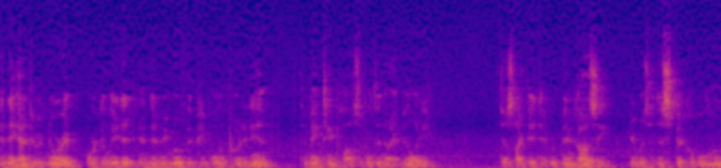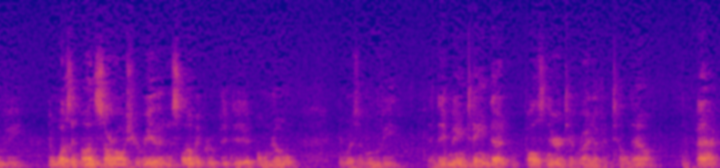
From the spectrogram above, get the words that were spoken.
And they had to ignore it or delete it and then remove the people and put it in to maintain plausible deniability. Just like they did with Benghazi. It was a despicable movie. It wasn't Ansar al-Sharia, an Islamic group, that did it. Oh no, it was a movie. And they maintained that false narrative right up until now. In fact,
